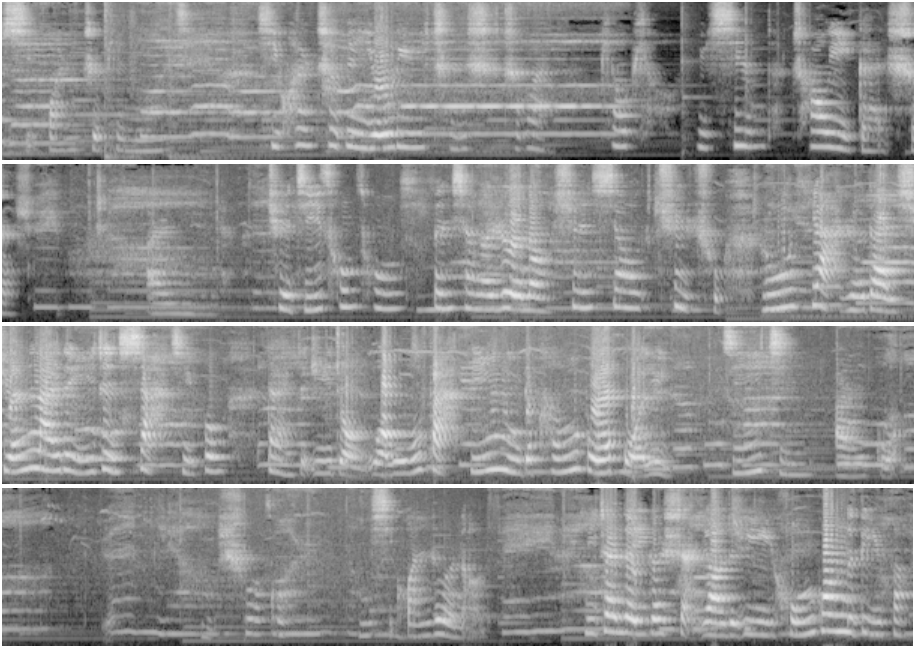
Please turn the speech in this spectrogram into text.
喜欢这片宁静，喜欢这片游离于尘世之外。飘飘欲仙的超逸感受，而你却急匆匆奔向了热闹喧嚣的去处，如亚热带旋来的一阵夏季风，带着一种我无法比拟的蓬勃活力，急急而过。你说过你喜欢热闹的。你站在一个闪耀着熠熠红光的地方，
